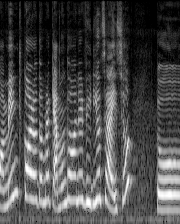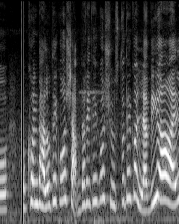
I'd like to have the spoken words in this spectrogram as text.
কমেন্ট করো, তোমরা কেমন ধরনের ভিডিও চাইছো? তো তখন ভালো থেকো, সাবধানে থেকো, সুস্থ থেকো লাভ ইউ অল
